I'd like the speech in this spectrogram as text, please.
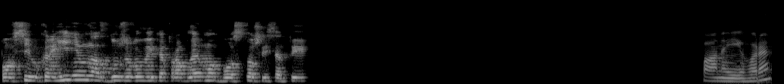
по всій Україні у нас дуже велика проблема, бо 160 Пане Ігоре.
